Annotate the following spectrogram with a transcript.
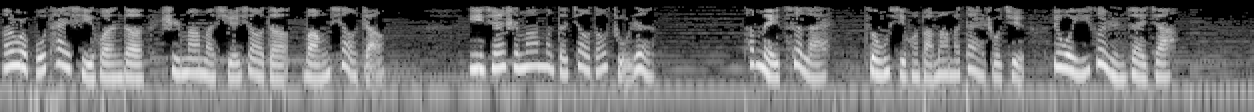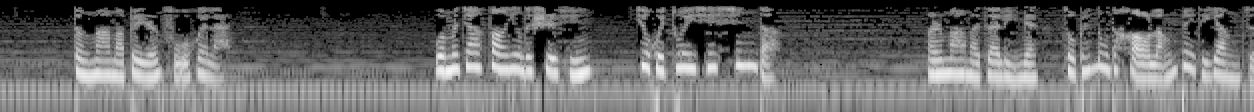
而我不太喜欢的是妈妈学校的王校长，以前是妈妈的教导主任。他每次来，总喜欢把妈妈带出去，留我一个人在家。等妈妈被人扶回来，我们家放映的视频。就会多一些新的，而妈妈在里面总被弄得好狼狈的样子。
